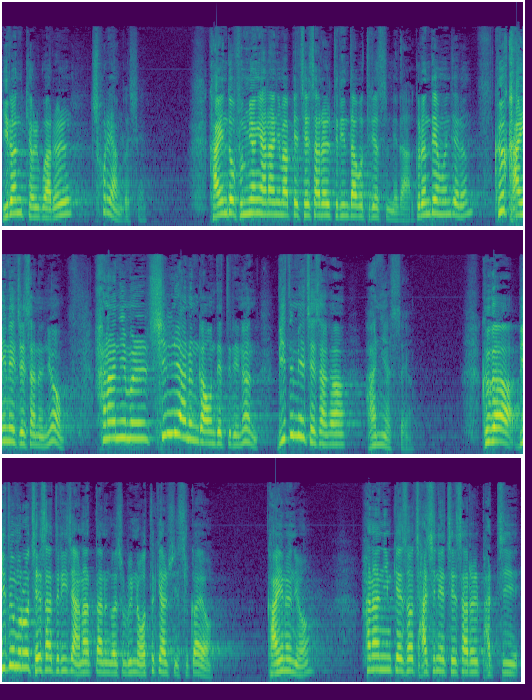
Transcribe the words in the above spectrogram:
이런 결과를 초래한 것이에요. 가인도 분명히 하나님 앞에 제사를 드린다고 드렸습니다. 그런데 문제는 그 가인의 제사는요, 하나님을 신뢰하는 가운데 드리는 믿음의 제사가 아니었어요. 그가 믿음으로 제사 드리지 않았다는 것을 우리는 어떻게 할수 있을까요? 가인은요, 하나님께서 자신의 제사를 받지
